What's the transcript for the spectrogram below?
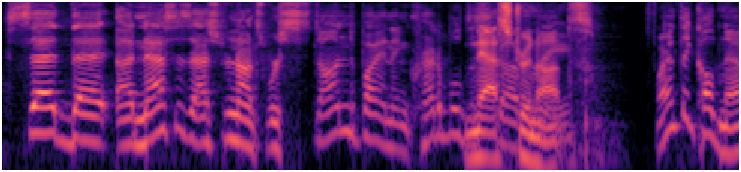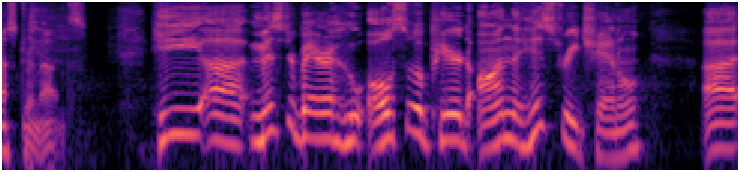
said that uh, NASA's astronauts were stunned by an incredible discovery. Nastronauts. Why aren't they called nastronauts? He, uh, Mr. Bara, who also appeared on the History Channel, uh,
